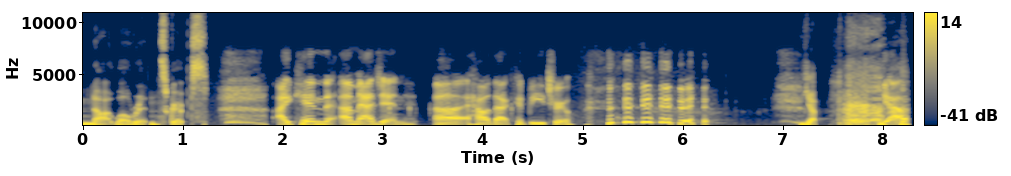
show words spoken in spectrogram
not well written scripts. I can imagine uh, how that could be true. Yep. Yeah.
